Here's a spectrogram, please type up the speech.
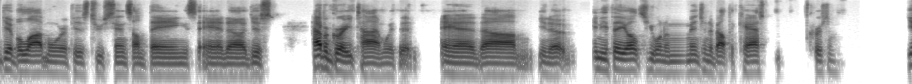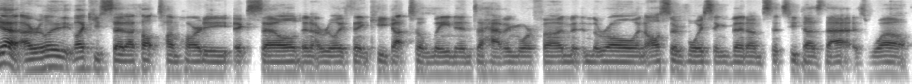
give a lot more of his two cents on things and uh, just have a great time with it. And um, you know, anything else you want to mention about the cast, Christian? Yeah, I really, like you said, I thought Tom Hardy excelled, and I really think he got to lean into having more fun in the role and also voicing Venom since he does that as well.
